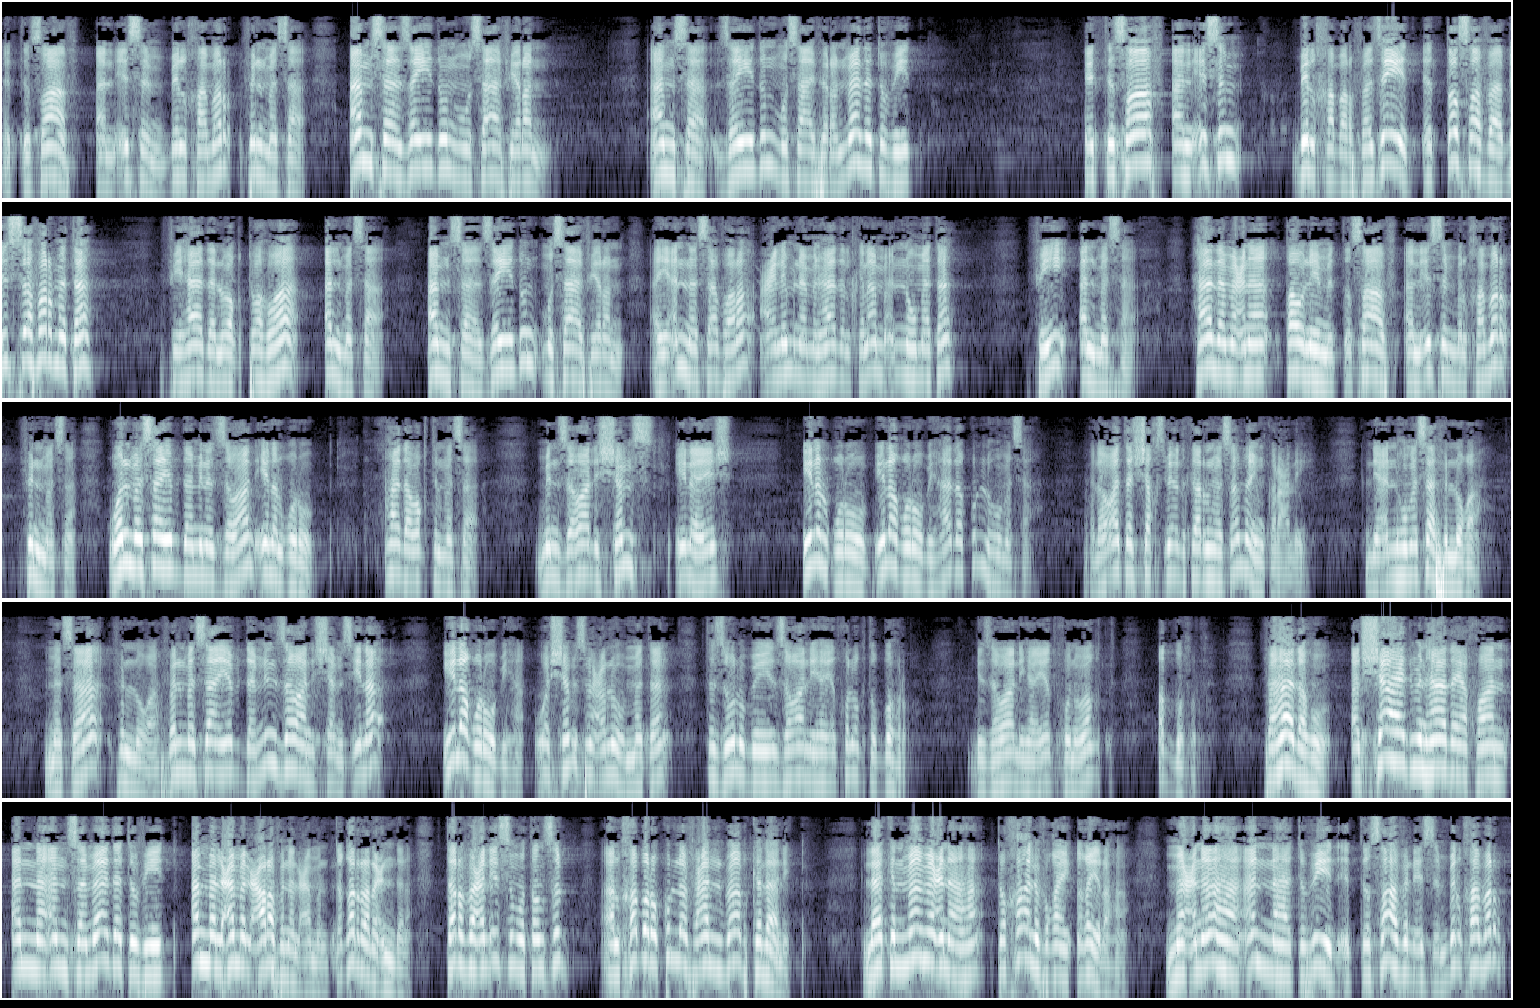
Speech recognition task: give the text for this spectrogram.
اتصاف الاسم بالخبر في المساء. أمسى زيد مسافرا. أمسى زيد مسافرا. ماذا تفيد؟ اتصاف الاسم بالخبر. فزيد اتصف بالسفر متى؟ في هذا الوقت وهو المساء. أمسى زيد مسافرا. أي أن سفر علمنا من هذا الكلام أنه متى في المساء. هذا معنى قولهم اتصاف الاسم بالخبر في المساء. والمساء يبدأ من الزوال إلى الغروب. هذا وقت المساء. من زوال الشمس إلى إيش؟ إلى الغروب إلى غروب. هذا كله مساء. فلو أتى الشخص بأذكار المساء ما ينكر عليه. لأنه مساء في اللغة. مساء في اللغة. فالمساء يبدأ من زوال الشمس إلى إلى غروبها. والشمس معلوم متى تزول بزوالها يدخل وقت الظهر. بزوالها يدخل وقت الظهر. فهذا هو. الشاهد من هذا يا أخوان أن أمس ماذا تفيد؟ أما العمل عرفنا العمل. تقرر عندنا. ترفع الاسم وتنصب الخبر كل أفعال الباب كذلك. لكن ما معناها؟ تخالف غيرها. معناها أنها تفيد اتصاف الاسم بالخبر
